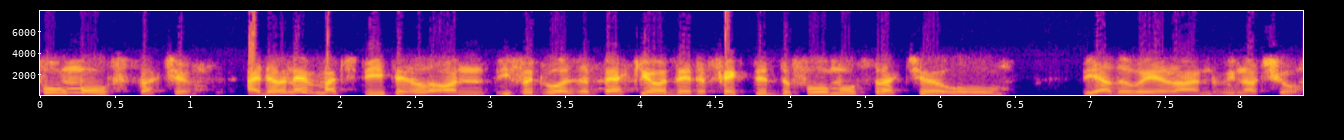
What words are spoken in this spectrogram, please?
formal structure. I don't have much detail on if it was a backyard that affected the formal structure or the other way around. We're not sure.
